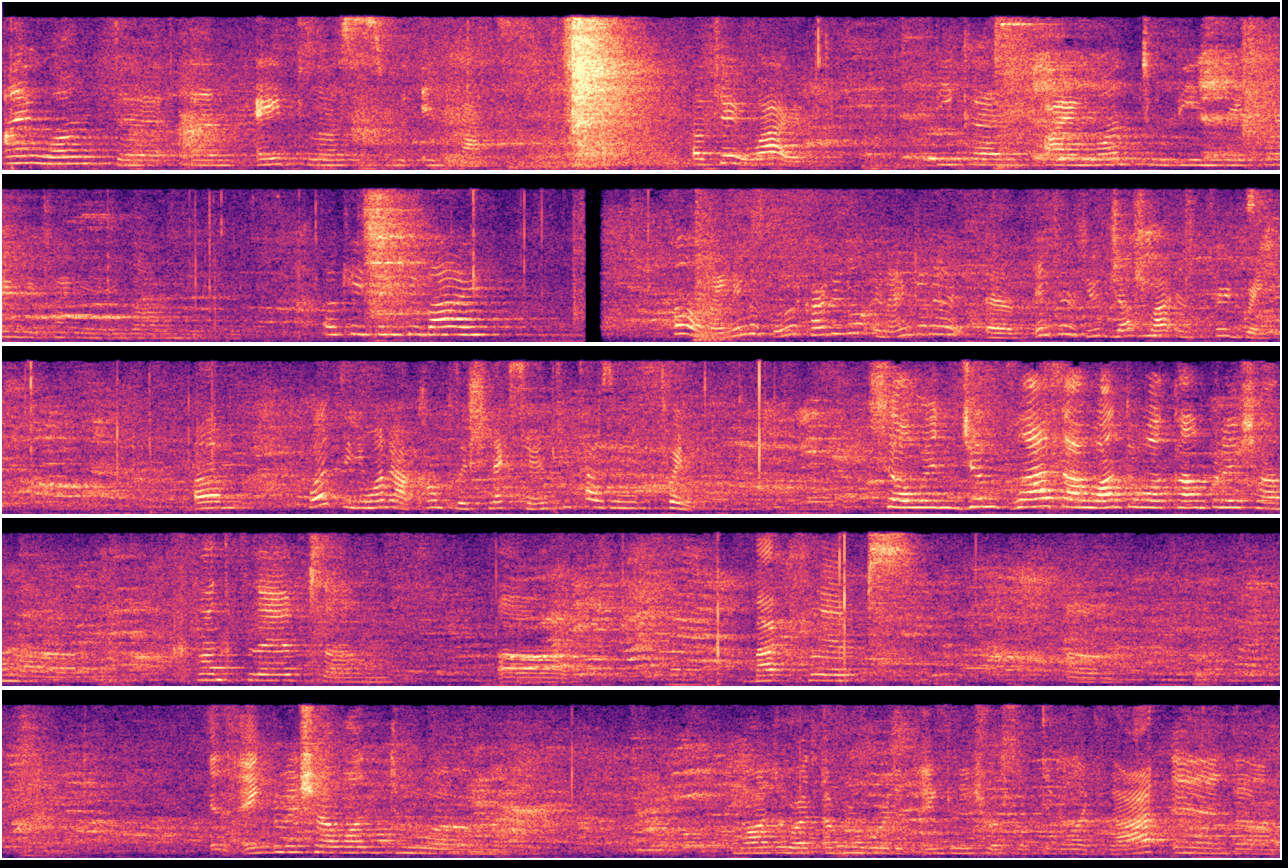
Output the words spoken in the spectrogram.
I want uh, an A plus in maths Okay, why? Because I want to be in four and grade five environment. Okay, thank you, bye. Hello, my name is Lily Cardinal and I'm gonna um, interview Joshua in third grade. Um, what do you want to accomplish next year in 2020? So in gym class, I want to accomplish um, uh, front flips, um, uh, back flips. Um, in English, I want to um, how to write every word in English or something like that. And um,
